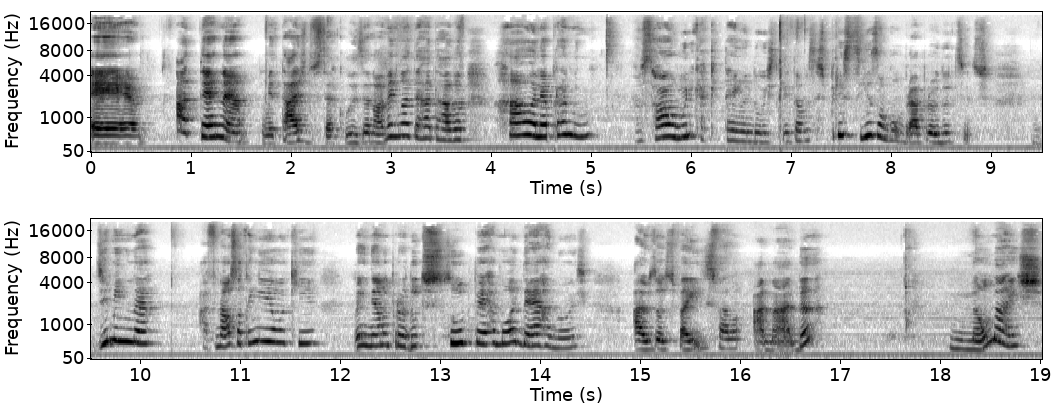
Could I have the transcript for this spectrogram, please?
É, até, né, metade do século XIX, a Inglaterra tava, ah, olha pra mim, eu sou a única que tenho indústria, então vocês precisam comprar produtos de mim, né? Afinal, só tem eu aqui vendendo produtos super modernos. Aí os outros países falam, amada, não mais.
